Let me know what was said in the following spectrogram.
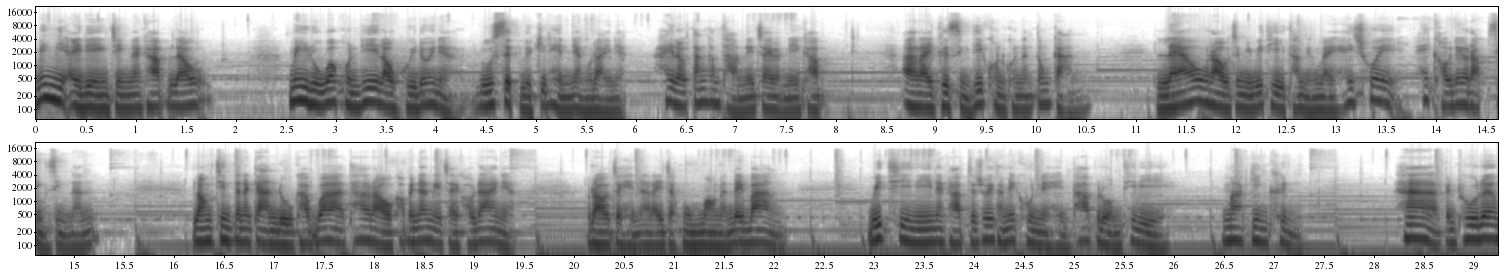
ไม่มีไอเดียจริง ๆ นะครับ แล้วไม่รู้ว่าคนที่เราคุยด้วยเนี่ยรู้สึกหรือคิดเห็นอย่างไรเนี่ยให้เราตั้งคำถามในใจแบบนี้ครับ อะไรคือสิ่งที่คนคนนั้นต้องการ แล้วเราจะมีวิธีทำอย่างไรให้ช่วยให้เขาได้รับสิ่งสิ่งนั้น ลองจินตนาการดูครับว่าถ้าเราเข้าไปนั่งในใจเขาได้เนี่ยเราจะเห็นอะไรจากมุมมองนั้นได้บ้าง วิธีนี้นะครับจะช่วยทำให้คุณเนี่ยเห็นภาพรวมที่ดีมากยิ่งขึ้น 5. เป็นผู้เริ่ม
